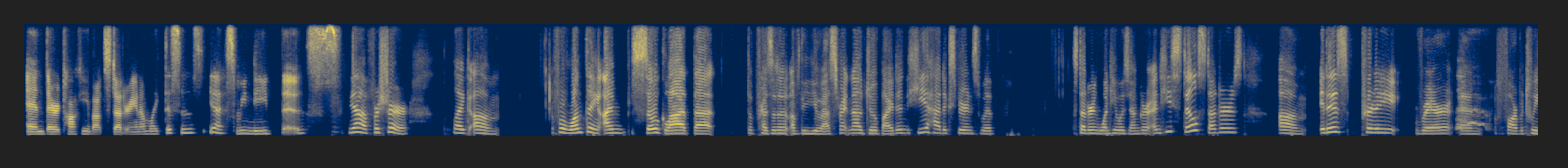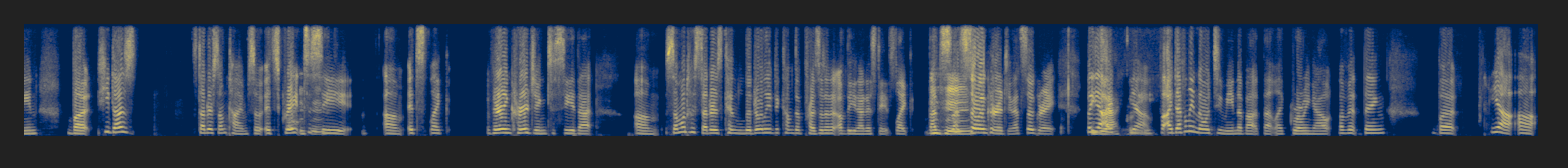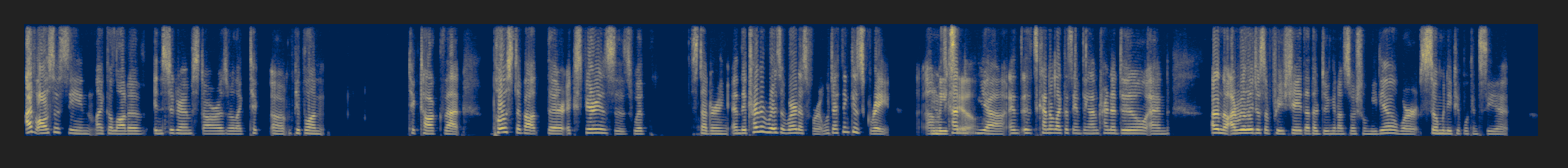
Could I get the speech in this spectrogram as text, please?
and they're talking about stuttering. And I'm like, this is yes, we need this. Yeah, for sure like um for one thing i'm so glad that the president of the us right now joe biden he had experience with stuttering when he was younger and he still stutters um it is pretty rare and far between but he does stutter sometimes so it's great mm-hmm. to see um it's like very encouraging to see that um someone who stutters can literally become the president of the united states like that's mm-hmm. that's so encouraging that's so great but exactly. yeah I, yeah but i definitely know what you mean about that like growing out of it thing but yeah uh i've also seen like a lot of instagram stars or like tick uh, people on tiktok that post about their experiences with stuttering and they try to raise awareness for it which i think is great um, Me too. Of, yeah, and it's kind of like the same thing I'm trying to do, and I don't know. I really just appreciate that they're doing it on social media where so many people can see it.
